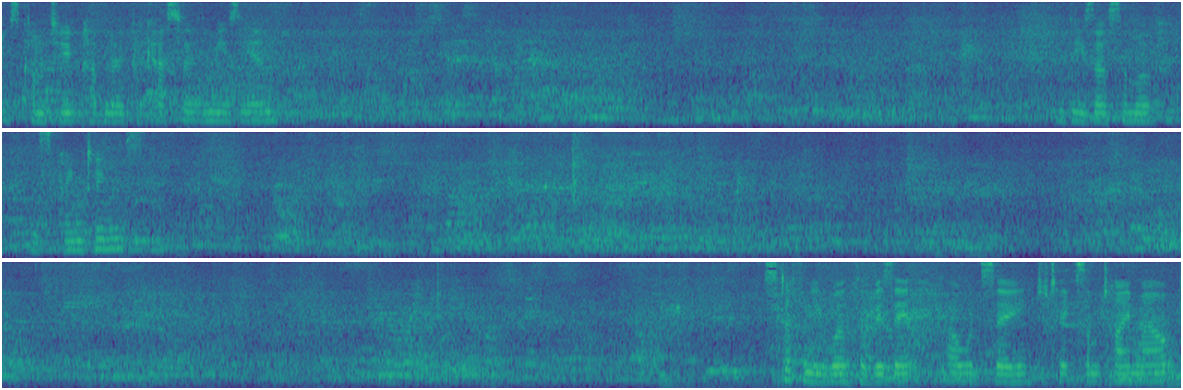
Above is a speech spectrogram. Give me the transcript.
Just come to Pablo Picasso Museum. These are some of his paintings. It's definitely worth a visit, I would say, to take some time out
